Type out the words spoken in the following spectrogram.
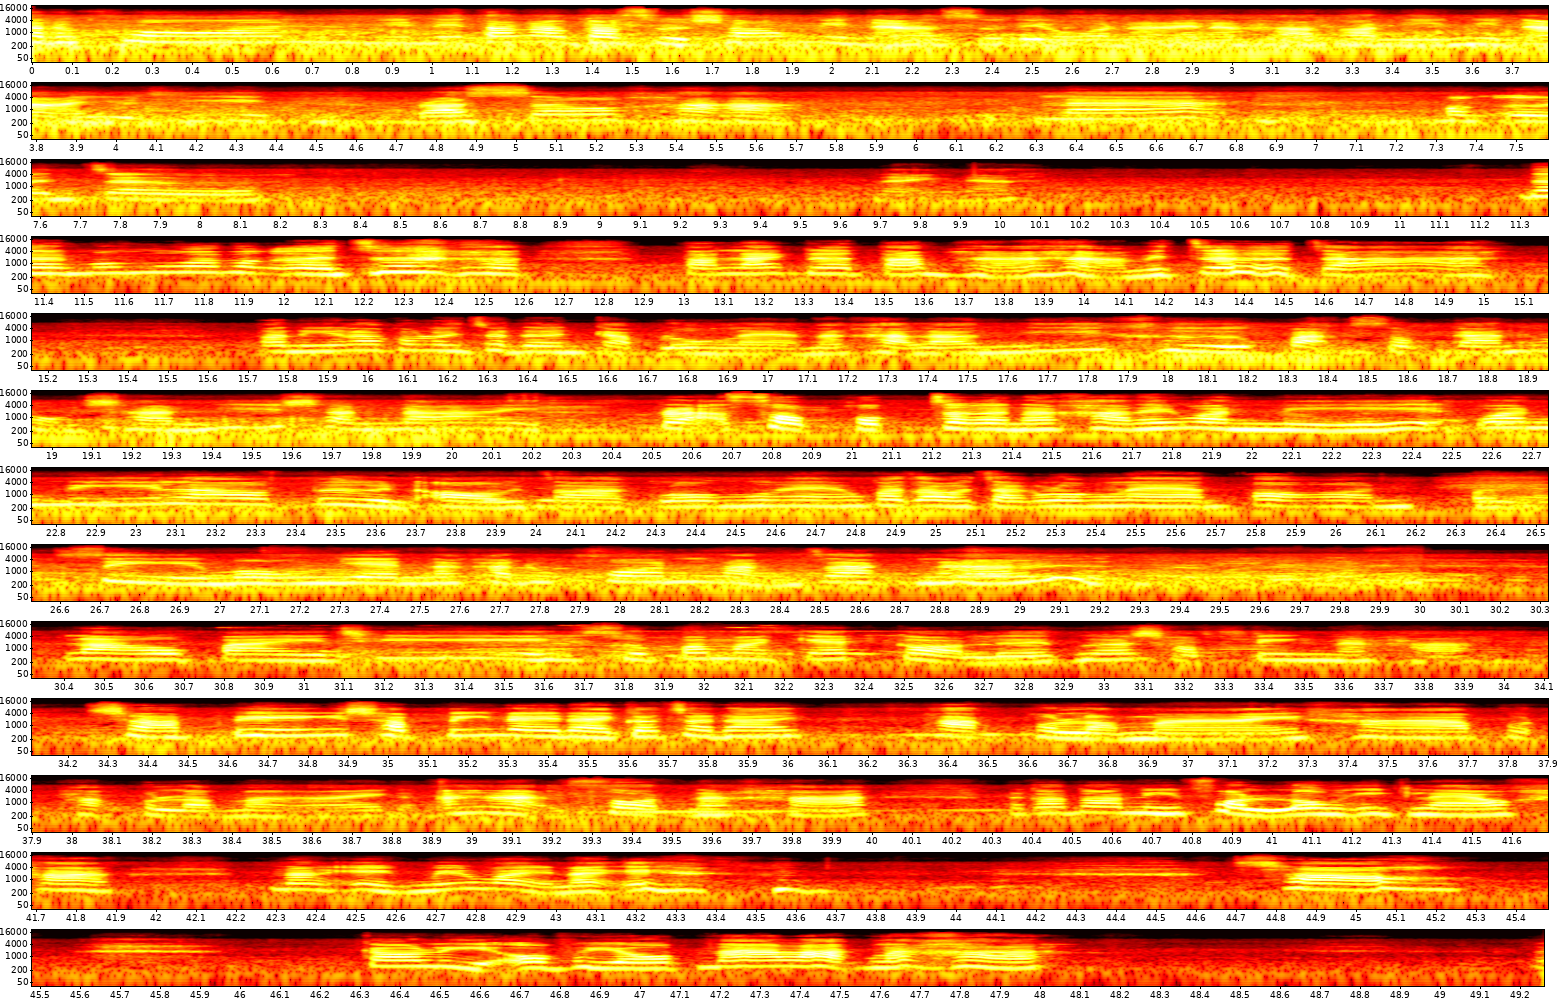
ค่ะทุกคนยินดีต้อนรับกลับสู่ช่องมินอาร์สตูดิโอนายนะคะ ตอนนี้มินอาร์อยู่ที่บรัสเซลค่ะ และบังเอิญเจอ ไหนนะ เดินมั่วๆบังเอิญเจอ ตอนแรกเดินตามหาหาไม่เจอจ้า ตอนนี้เรากำลังจะเดินกลับโรงแรมนะคะ แล้วนี่คือประสบการณ์ของฉันที่ฉันได้ ประสบพบเจอนะคะ ในวันนี้ วันนี้เราตื่นออกจากโรงแรมก็จะออกจากโรงแรมตอน4โมงเย็นนะคะ ทุกคนหลังจากนั้น เราไปที่ซูเปอร์มาร์เก็ตก่อนเลยเพื่อช้อปปิ้งนะคะช้อปปิ้งช้อปปิ้งใด ๆ ก็จะได้ผักผลไม้ค่ะผลผักผลไม้อาหารสดนะคะ แล้วก็ตอนนี้ฝนลงอีกแล้วค่ะนางเอกไม่ไหวนางเอกชาวเกาหลีอพยพน่ารักนะคะ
